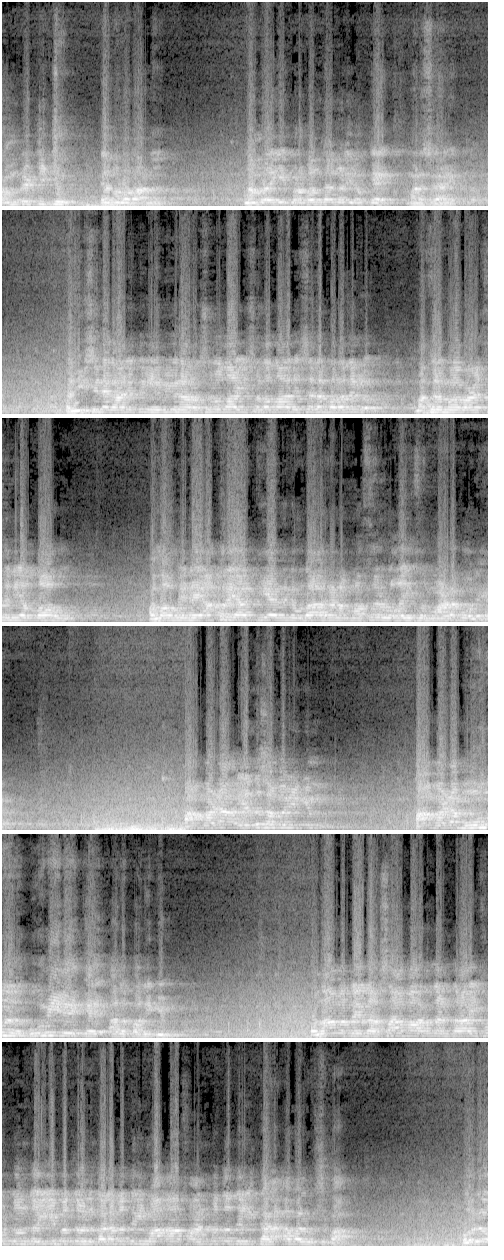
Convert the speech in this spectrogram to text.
സംരക്ഷിച്ചു എന്നുള്ളതാണ് നമ്മുടെ ഈ പ്രബന്ധങ്ങളിലൊക്കെ മനസ്സിലായത്. ഹദീസിന്റെ കാര്യത്തിൽ നബിയുന റസൂലുള്ളാഹി സ്വല്ലല്ലാഹു അലൈഹി വസല്ലം പറഞ്ഞല്ലോ മത്ലുമാ വഅസനി അല്ലാഹു. അല്ലാഹു എന്നെ യാത്രയാക്കിയതിന്റെ ഉദാഹരണം മസലുൽ ഗൈസ് മഴ പോലെയാണ്. ആ മഴ എന്ത് സംഭവിക്കും? ആ മഴ മൂന്ന് ഭൂമിയിലേക്ക് അത് പതിക്കും. ഒന്നാമത്തേത് അസാബ ഒരു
